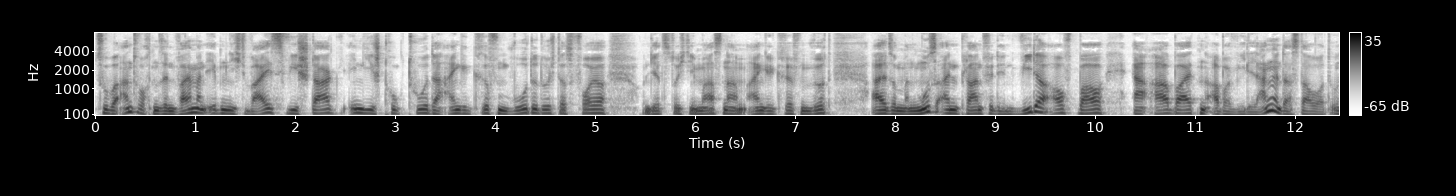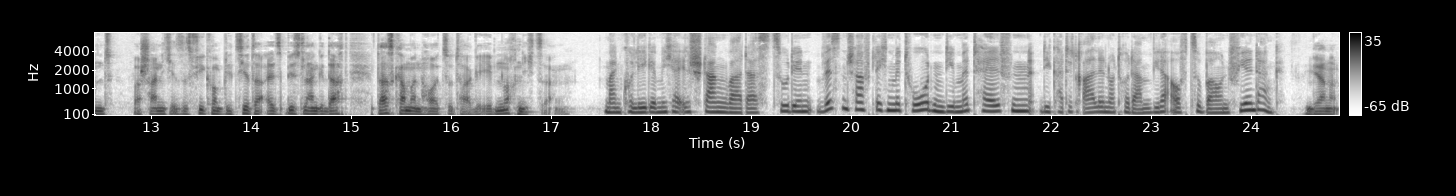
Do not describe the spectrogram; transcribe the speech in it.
zu beantworten sind, weil man eben nicht weiß, wie stark in die Struktur da eingegriffen wurde durch das Feuer und jetzt durch die Maßnahmen eingegriffen wird. Also man muss einen Plan für den Wiederaufbau erarbeiten, aber wie lange das dauert und wahrscheinlich ist es viel komplizierter als bislang gedacht, das kann man heutzutage eben noch nicht sagen. Mein Kollege Michael Stang war das zu den wissenschaftlichen Methoden, die mithelfen, die Kathedrale Notre Dame wieder aufzubauen. Vielen Dank. Gerne.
